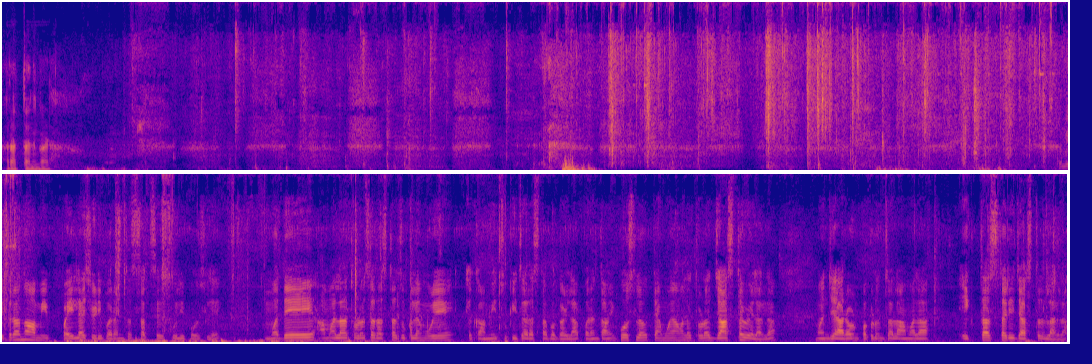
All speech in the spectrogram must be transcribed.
रतनगड. तर मित्रांनो आम्ही पहिल्या शिडीपर्यंत सक्सेसफुली पोहोचले मध्ये आम्हाला थोडासा रस्ता चुकल्यामुळे एक आम्ही चुकीचा रस्ता पकडला. परंतु आम्ही पोचलो त्यामुळे आम्हाला थोडा जास्त वेळ लागला. म्हणजे अराऊंड पकडून चला आम्हाला एक तास तरी जास्तच लागला.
